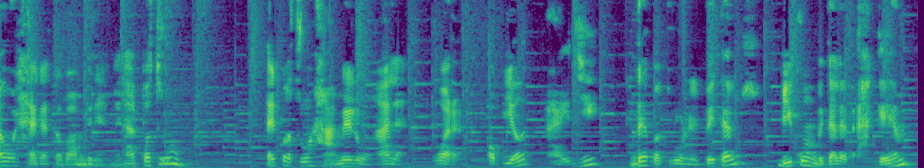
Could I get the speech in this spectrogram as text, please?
أول حاجة طبعا بنعملها الباترون. الباترون هعمله على ورق أبيض عادي. ده باترون ال petals بيكون بثلاث أحجام.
